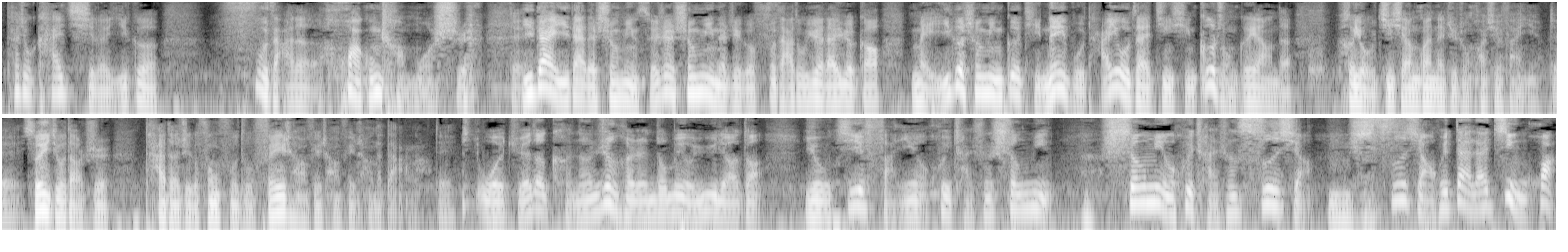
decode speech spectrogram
它就开启了一个。复杂的化工厂模式，一代一代的生命，随着生命的这个复杂度越来越高，每一个生命个体内部，它又在进行各种各样的和有机相关的这种化学反应。对所以就导致它的这个丰富度非常非常非常的大了。对，我觉得可能任何人都没有预料到有机反应会产生生命，生命会产生思想，思想会带来进化，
